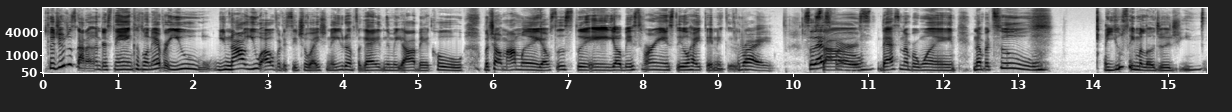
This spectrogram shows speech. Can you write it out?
because you just gotta understand. Because whenever you you now you over the situation and you done forgave them and y'all been cool, but your mama and your sister and your best friend still hate that nigga. Right. So that's so, first. That's number one. Number two you seem a little judgy.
